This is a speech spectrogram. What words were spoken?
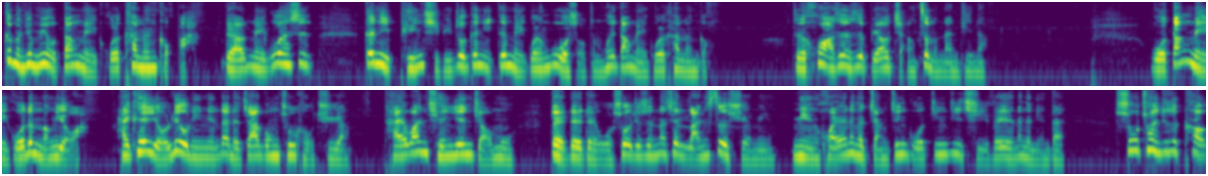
根本就没有当美国的看门狗吧？对啊，美国人是跟你平起平坐，跟你跟美国人握手，怎么会当美国的看门狗？这个话真的是不要讲这么难听啊！我当美国的盟友啊！还可以有六零年代的加工出口区啊，台湾前烟角木，对对对，我说的就是那些蓝色选民缅怀的那个蒋经国经济起飞的那个年代，说穿就是靠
